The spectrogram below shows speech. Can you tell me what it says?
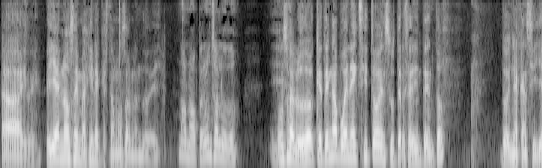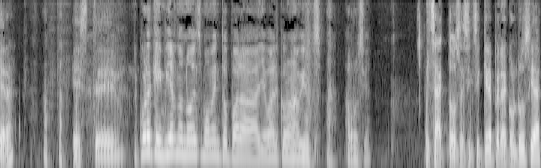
Ay, güey. Ella no se imagina que estamos hablando de ella. No, no, pero un saludo. Eh, Un saludo. Que tenga buen éxito en su tercer intento, doña cancillera. Este, Recuerda que invierno no es momento para llevar el coronavirus a, a Rusia. exacto. O sea, si se quiere pelear con Rusia,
